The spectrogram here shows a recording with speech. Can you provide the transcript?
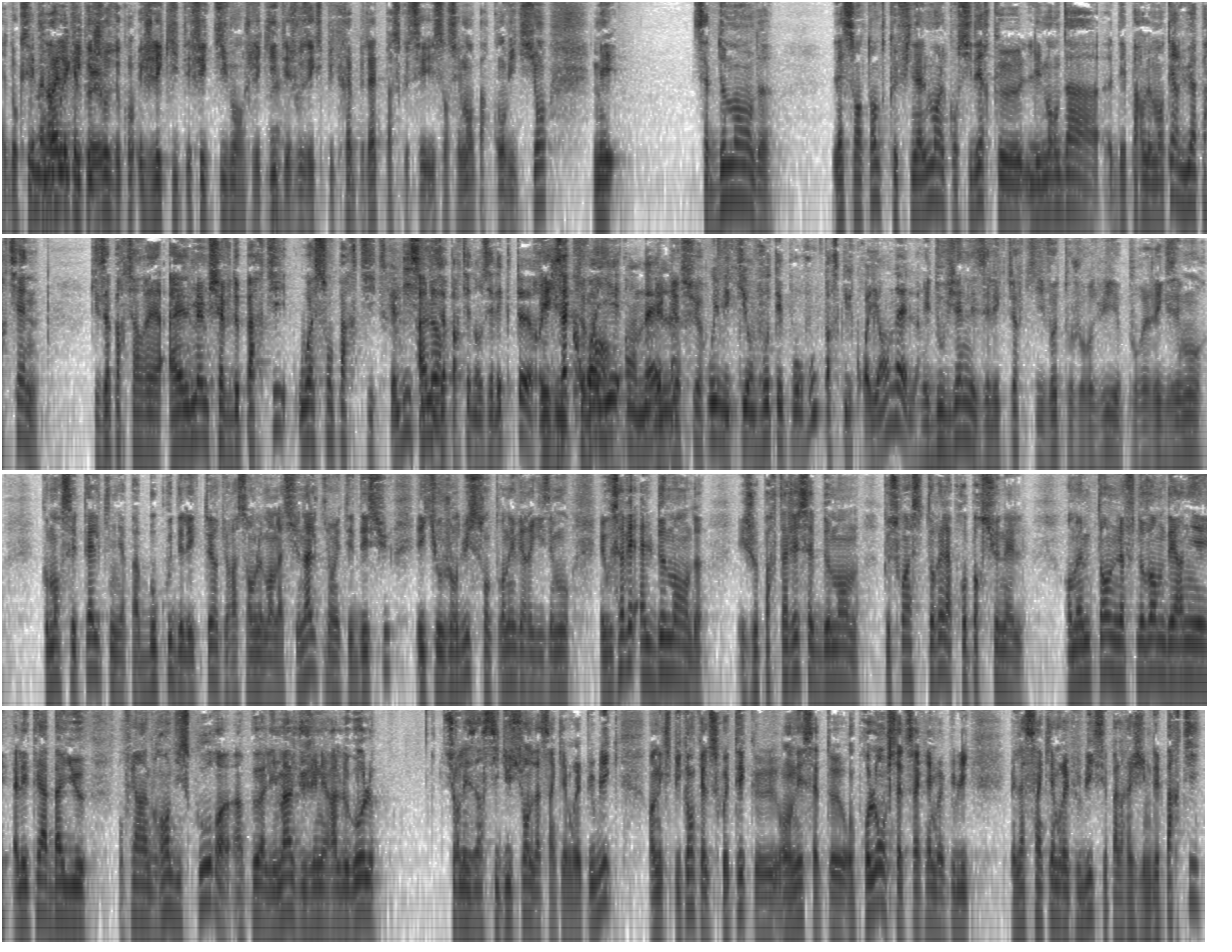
Donc c'est pour elle quelque chose de... Et je les quitte, effectivement, je les quitte ouais. et je vous expliquerai peut-être parce que c'est essentiellement par conviction. Mais cette demande laisse entendre que finalement elle considère que les mandats des parlementaires lui appartiennent qu'ils appartiendraient à elle-même chef de parti ou à son parti. Ce qu'elle dit, c'est qu'ils appartiennent aux électeurs qui croyaient en elle, bien sûr. oui, mais qui ont voté pour vous parce qu'ils croyaient en elle. Mais d'où viennent les électeurs qui votent aujourd'hui pour Éric Zemmour? Comment sait-elle qu'il n'y a pas beaucoup d'électeurs du Rassemblement national qui ont été déçus et qui aujourd'hui se sont tournés vers Éric Zemmour? Mais vous savez, elle demande, et je partageais cette demande, que soit instaurée la proportionnelle. En même temps, le 9 novembre dernier, elle était à Bayeux pour faire un grand discours, un peu à l'image du général de Gaulle, sur les institutions de la Ve République, en expliquant qu'elle souhaitait qu'on ait cette, on prolonge cette Ve République. Mais la Ve République, c'est pas le régime des partis.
